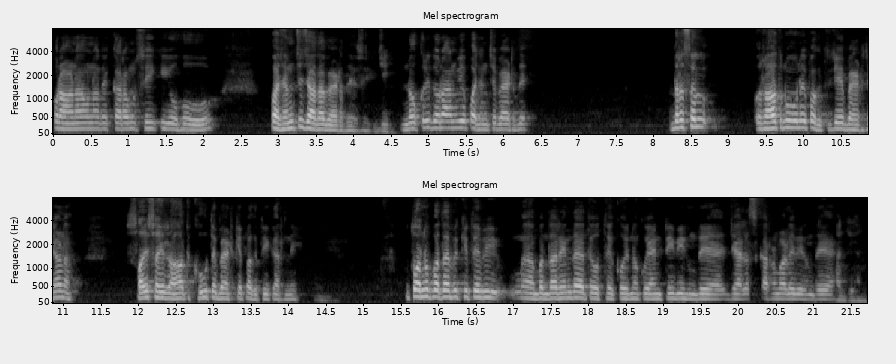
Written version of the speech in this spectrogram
ਪੁਰਾਣਾ ਉਹਨਾਂ ਦੇ ਕਰਮ ਸੀ ਕਿ ਉਹ ਭਜਨ 'ਚ ਜ਼ਿਆਦਾ ਬੈਠਦੇ ਸੀ। ਜੀ। ਨੌਕਰੀ ਦੌਰਾਨ ਵੀ ਉਹ ਭਜਨ 'ਚ ਬੈਠਦੇ। ਦਰਅਸਲ ਰਾਤ ਨੂੰ ਉਹਨੇ ਭਗਤੀ 'ਚ ਬੈਠ ਜਾਣਾ। ਸਾਰੀ ਸਾਰੀ ਰਾਤ ਖੂਹ ਤੇ ਬੈਠ ਕੇ ਭਗਤੀ ਕਰਨੀ। ਤੁਹਾਨੂੰ ਪਤਾ ਵੀ ਕਿਤੇ ਵੀ ਅਹ, ਬੰਦਾ ਰਹਿੰਦਾ ਹੈ ਤੇ ਉੱਥੇ ਕੋਈ ਨਾ ਕੋਈ ਐਂਟੀ ਵੀ ਹੁੰਦੇ ਆ ਜੈਲਸ ਕਰਨ ਵਾਲੇ ਵੀ ਹੁੰਦੇ ਆ। ਹਾਂਜੀ ਹਾਂਜੀ।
